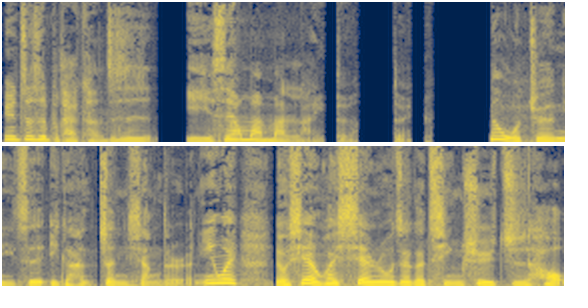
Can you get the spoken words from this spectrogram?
因为这是不太可能，这是也是要慢慢来的。那我觉得你是一个很正向的人，因为有些人会陷入这个情绪之后，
